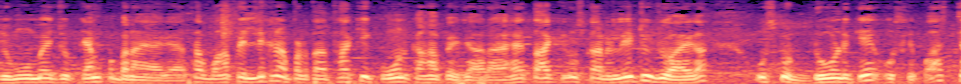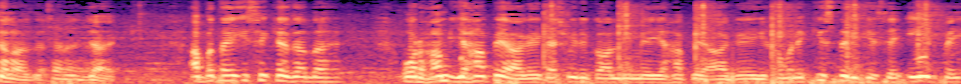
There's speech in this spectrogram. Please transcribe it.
जम्मू में जो कैंप बनाया गया था वहाँ पे लिखना पड़ता था कि कौन कहाँ पे जा रहा है ताकि उसका रिलेटिव जो आएगा उसको ढूंढ के उसके पास चला जाए। अब बताइए इससे क्या ज़्यादा है? और हम यहाँ पे आ गए कश्मीरी कॉलोनी में यहाँ पे आ गए हमने किस तरीके से ईट पे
